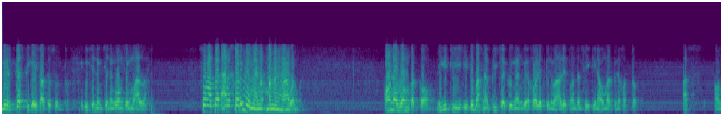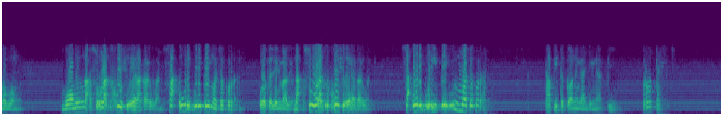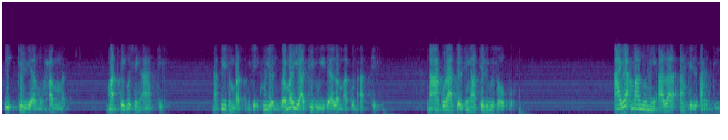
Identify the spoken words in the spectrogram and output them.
Mirdas tiga satu sunto. Iku jeneng-jeneng wong sing mu'alaf. Sahabat Ansor meneng mawon. Ono wong teko. Iki di situ pas Nabi jagungan Mbak Khalid bin Walid wonten Sayyidina Umar bin Khattab. Pas ono wong wong nak salat khusyuk era karuan. Sak urip-uripe maca Quran. Kula balen malih. Nak salat khusyuk era karuan. Sak urip-uripe maca Quran. Tapi teko ning Kanjeng Nabi, protes. Ikdil ya Muhammad. Mat iku sing adil. Nabi sempat ngejek guyon, "Wa may ya'dilu dalam akun adil." Nah aku adil sing adil iku sapa? Ayak manuni ala ahli ardi.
